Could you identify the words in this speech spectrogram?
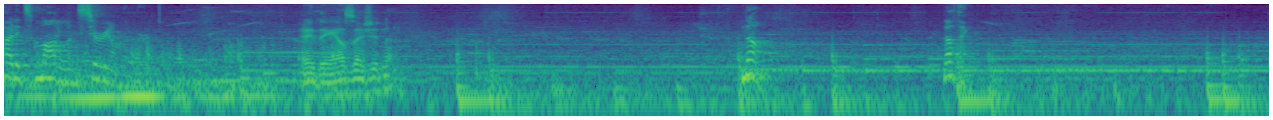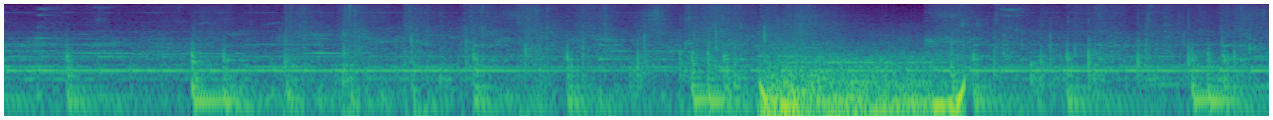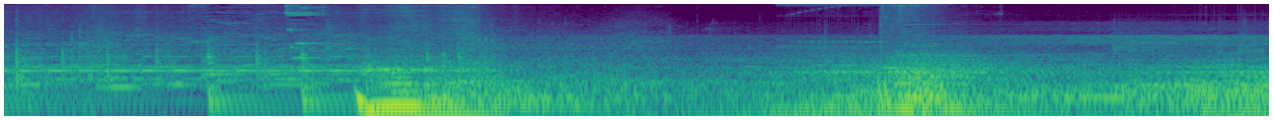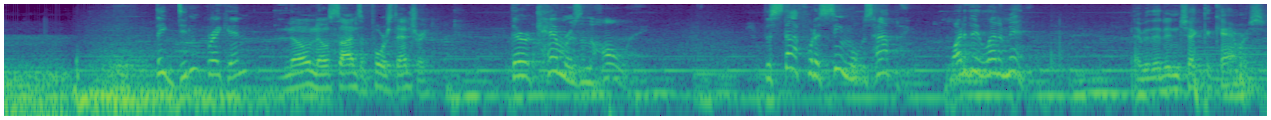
Identified its model and serial number. Anything else I should know? Break in? No, no signs of forced entry. There are cameras in the hallway. The staff would have seen what was happening. Why did they let him in? Maybe they didn't check the cameras.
